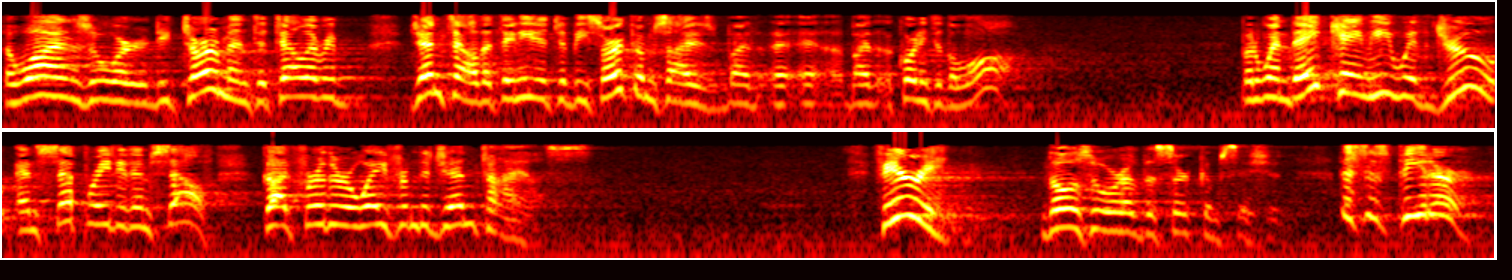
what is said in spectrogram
the ones who were determined to tell every Gentile that they needed to be circumcised by, uh, uh by, according to the law. But when they came, he withdrew and separated himself, got further away from the Gentiles, fearing those who were of the circumcision. This is Peter.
